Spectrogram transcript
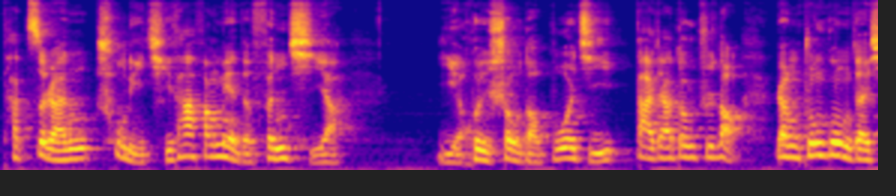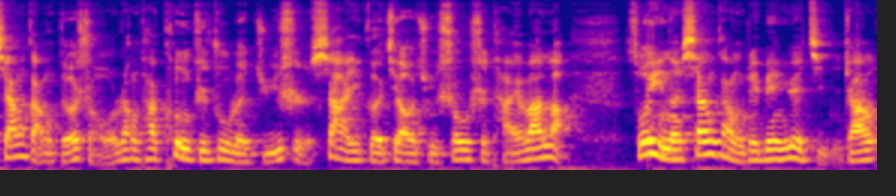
它自然处理其他方面的分歧啊，也会受到波及。大家都知道，让中共在香港得手，让他控制住了局势，下一个就要去收拾台湾了。所以呢，香港这边越紧张，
